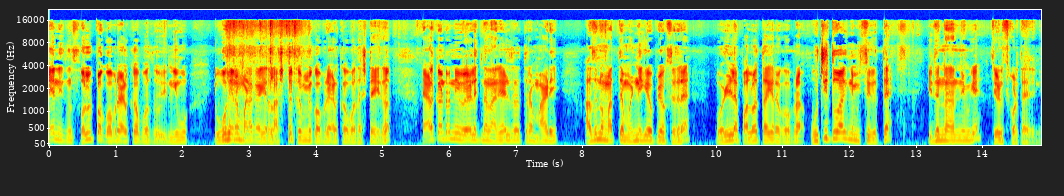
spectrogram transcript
ಏನು ಇದು ಸ್ವಲ್ಪ ಗೊಬ್ಬರ ಎಳ್ಕೋಬೋದು. ನೀವು ಊಹೆನೂ ಮಾಡೋಕ್ಕಾಗಿರಲ್ಲ. ಅಷ್ಟು ಕಮ್ಮಿ ಗೊಬ್ಬರ ಎಳ್ಕೋಬೋದು ಅಷ್ಟೇ ಇದು. ಎಳ್ಕೊಂಡ್ರೆ ನೀವು ಹೇಳಿದ್ನಲ್ಲ, ನಾನು ಹೇಳಿದ್ರ ಥರ ಮಾಡಿ. ಅದನ್ನು ಮತ್ತೆ ಮಣ್ಣಿಗೆ ಉಪಯೋಗಿಸಿದ್ರೆ ಒಳ್ಳೆ ಫಲವತ್ತಾಗಿರೋ ಗೊಬ್ಬರ ಉಚಿತವಾಗಿ ನಿಮಗೆ ಸಿಗುತ್ತೆ. ಇದನ್ನು ನಾನು ನಿಮಗೆ ತಿಳಿಸ್ಕೊಡ್ತಾ ಇದ್ದೀನಿ.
